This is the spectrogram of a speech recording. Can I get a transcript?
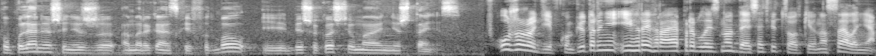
популярніший, ніж американський футбол, і більше коштів має, ніж теніс. В Ужгороді в комп'ютерні ігри грає приблизно 10% населення.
